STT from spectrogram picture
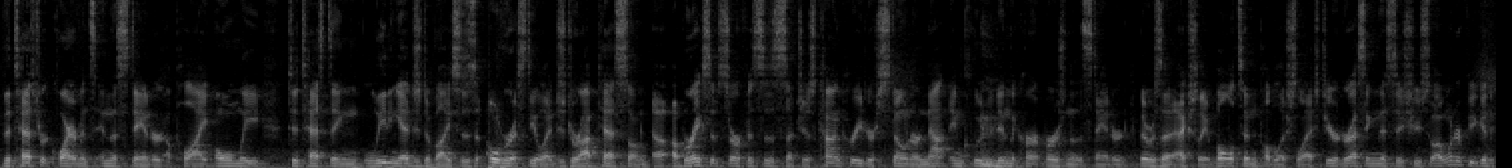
the test requirements in the standard apply only to testing leading edge devices over a steel edge. Drop tests on uh, abrasive surfaces such as concrete or stone are not included in the current version of the standard. There was a, actually a bulletin published last year addressing this issue, so I wonder if you could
